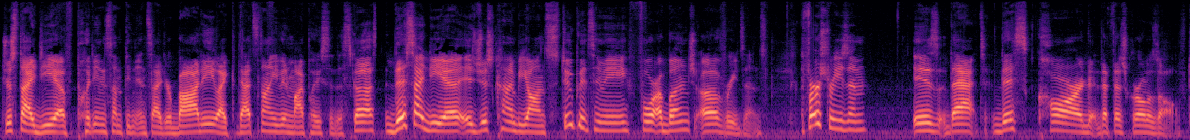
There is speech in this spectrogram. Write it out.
just the idea of putting something inside your body. Like, that's not even my place to discuss. This idea is just kind of beyond stupid to me for a bunch of reasons. The first reason is that this card that this girl dissolved.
